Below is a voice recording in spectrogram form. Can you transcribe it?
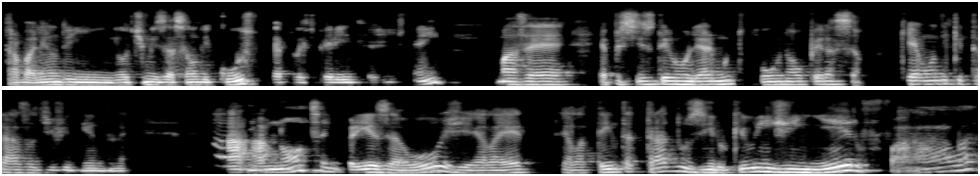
trabalhando em otimização de custo, é pela experiência que a gente tem, mas é, é preciso ter um olhar muito bom na operação, que é onde que traz o dividendo, né? A, a nossa empresa hoje, ela é, ela tenta traduzir o que o engenheiro fala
